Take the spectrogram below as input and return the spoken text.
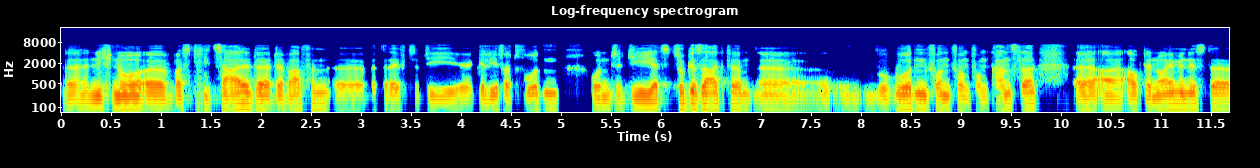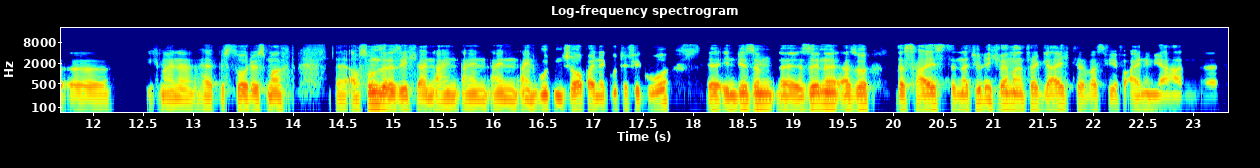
äh, nicht nur, äh, was die Zahl der, der Waffen äh, betrifft, die äh, geliefert wurden und die jetzt zugesagt äh, wurden von, von, vom Kanzler, äh, auch der neue Minister, äh, ich meine, Herr Pistorius macht äh, aus unserer Sicht einen ein, ein, ein, einen guten Job, eine gute Figur äh, in diesem äh, Sinne. Also das heißt, natürlich, wenn man vergleicht, was wir vor einem Jahr hatten, äh, äh,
